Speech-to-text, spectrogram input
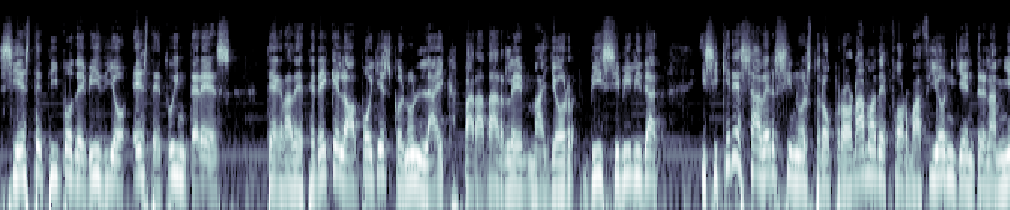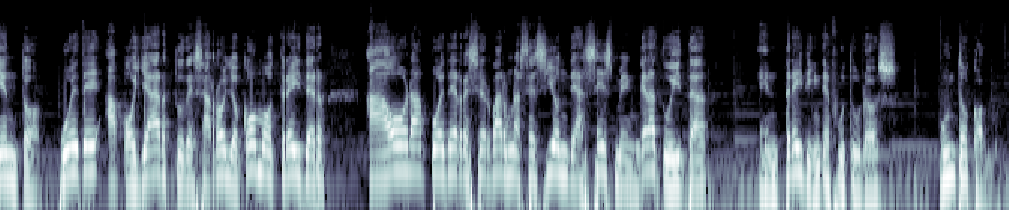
Si este tipo de vídeo es de tu interés, te agradeceré que lo apoyes con un like para darle mayor visibilidad. Y si quieres saber si nuestro programa de formación y entrenamiento puede apoyar tu desarrollo como trader, ahora puedes reservar una sesión de assessment gratuita en tradingdefuturos.com.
